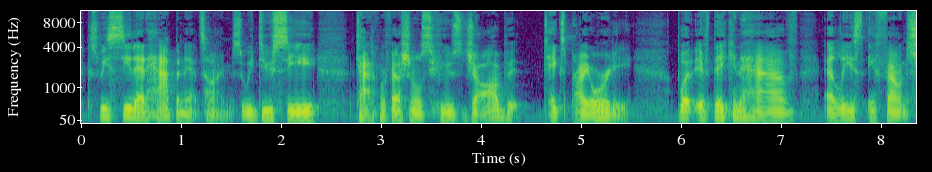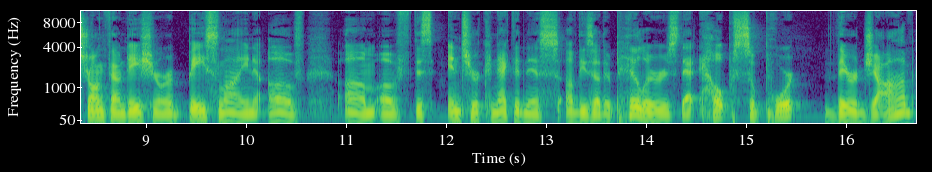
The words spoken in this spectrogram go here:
Because we see that happen at times. We do see tactical professionals whose job takes priority. But if they can have at least a found, strong foundation or a baseline of um, of this interconnectedness of these other pillars that help support their job,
